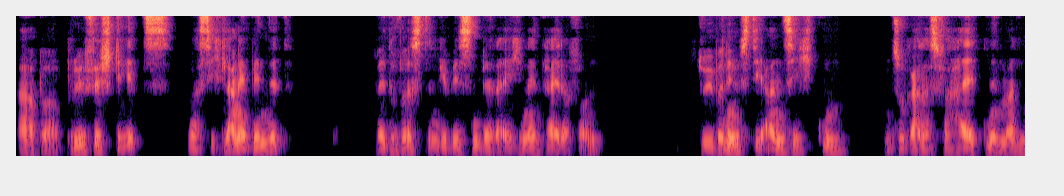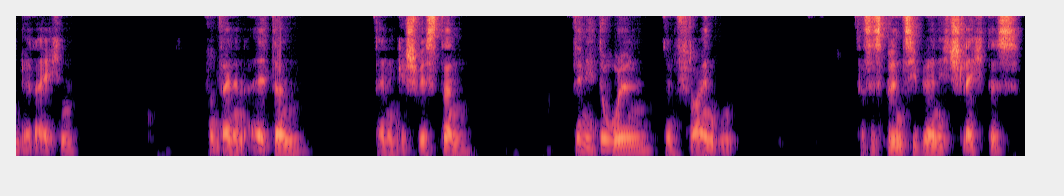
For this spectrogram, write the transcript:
aber prüfe stets, was sich lange bindet, weil du wirst in gewissen Bereichen ein Teil davon. Du übernimmst die Ansichten und sogar das Verhalten in manchen Bereichen von deinen Eltern, deinen Geschwistern, den Idolen, den Freunden. Das ist prinzipiell nichts Schlechtes,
